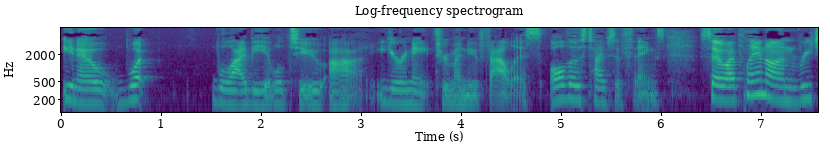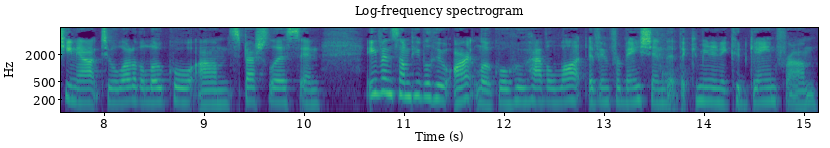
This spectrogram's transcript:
you know, what will I be able to uh, urinate through my new phallus? All those types of things. So I plan on reaching out to a lot of the local um, specialists and even some people who aren't local who have a lot of information that the community could gain from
